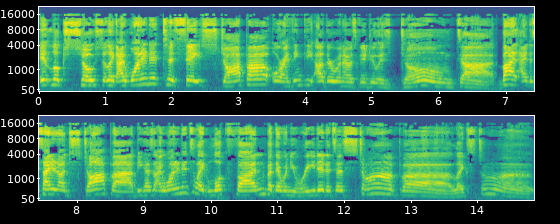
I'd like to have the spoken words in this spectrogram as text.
It looks so so like i wanted it to say stoppa or i think the other one i was gonna do is don't uh, but i decided on stoppa because i wanted it to like look fun but then when you read it it says stoppa like stop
